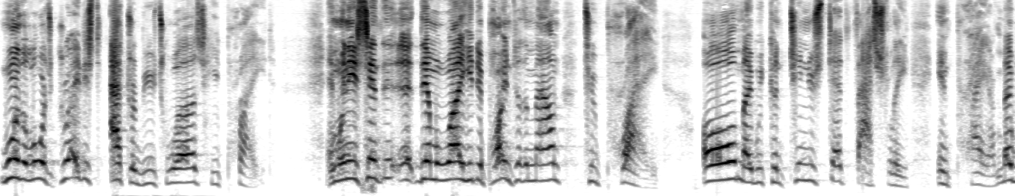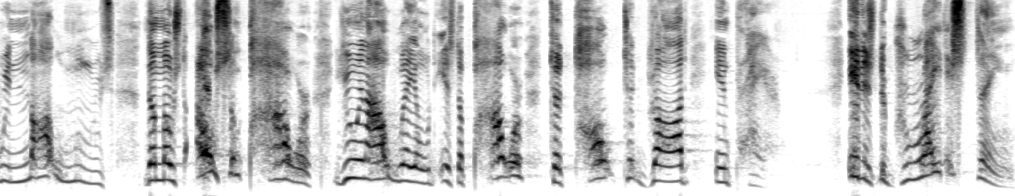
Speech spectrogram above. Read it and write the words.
One of the Lord's greatest attributes was he prayed. And when he sent uh, them away, he departed to the mountain to pray. Oh, may we continue steadfastly in prayer. May we not lose the most awesome power you and I wield is the power to talk to God in prayer. It is the greatest thing,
